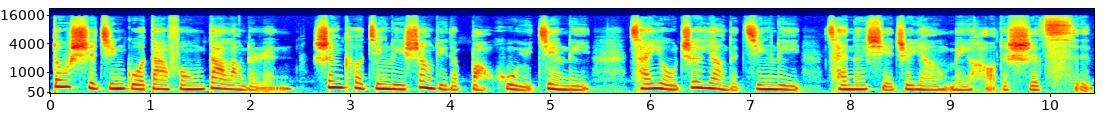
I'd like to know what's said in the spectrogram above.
都是经过大风大浪的人，深刻经历上帝的保护与建立，才有这样的经历，才能写这样美好的诗词。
